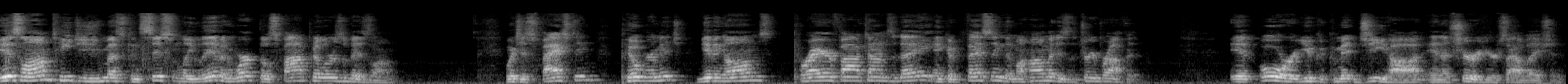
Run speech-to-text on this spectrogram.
Islam teaches you must consistently live and work those five pillars of Islam, which is fasting, pilgrimage, giving alms, prayer five times a day, and confessing that Muhammad is the true prophet. It, or you could commit jihad and assure your salvation.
